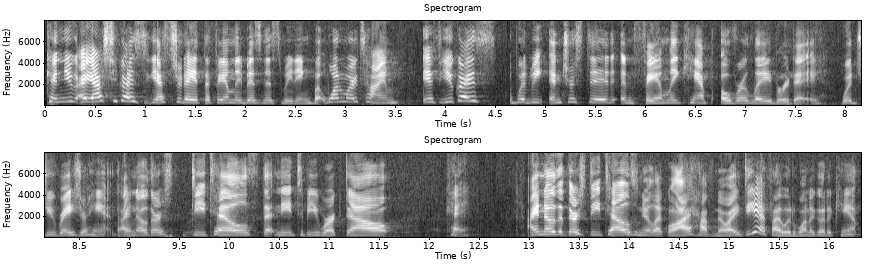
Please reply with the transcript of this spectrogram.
can you? I asked you guys yesterday at the family business meeting, but one more time, if you guys would be interested in family camp over Labor Day, would you raise your hand? I know there's details that need to be worked out. Okay. I know that there's details, and you're like, well, I have no idea if I would want to go to camp,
